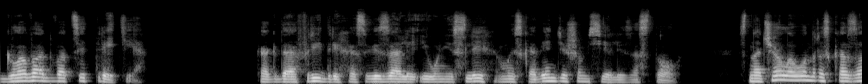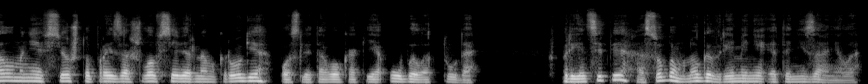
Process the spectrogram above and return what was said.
Глава 23. Когда Фридриха связали и унесли, мы с Ковендишем сели за стол. Сначала он рассказал мне все, что произошло в Северном круге после того, как я убыл оттуда. В принципе, особо много времени это не заняло.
